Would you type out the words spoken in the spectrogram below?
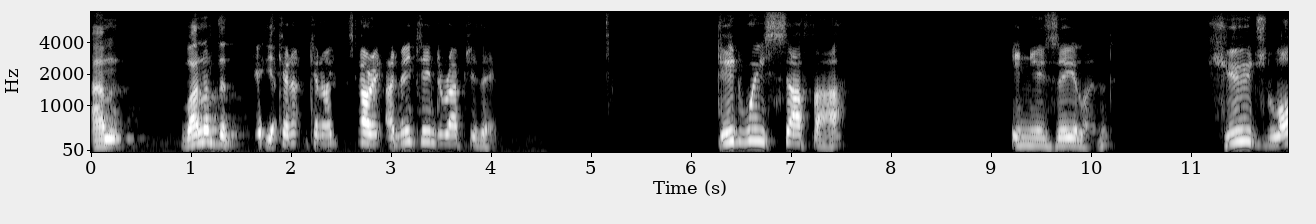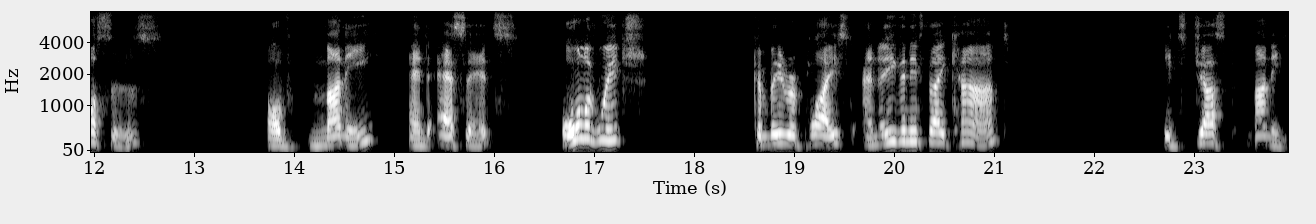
Um, one of the yeah. can I, can I sorry I need to interrupt you there. Did we suffer in New Zealand huge losses of money and assets, all of which can be replaced, and even if they can't, it's just money?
